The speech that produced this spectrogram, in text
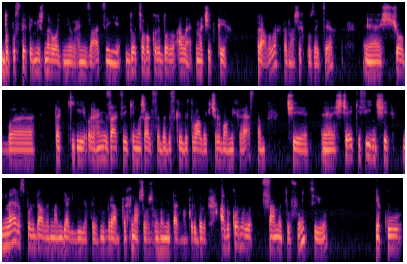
допустити міжнародні організації до цього коридору, але на чітких правилах та наших позиціях, е, щоб е, такі організації, які на жаль себе дискредитували як Червоний Хрест там чи ще якісь інші, не розповідали нам, як діяти в рамках нашого ж гуманітарного коридору, а виконували саме ту функцію, яку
